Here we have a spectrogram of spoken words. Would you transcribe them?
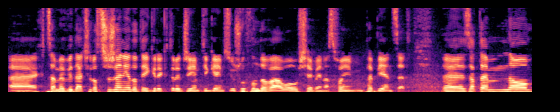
E, chcemy wydać rozszerzenie do tej gry, które GMT Games już ufundowało u siebie na swoim P500. E, zatem, no,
